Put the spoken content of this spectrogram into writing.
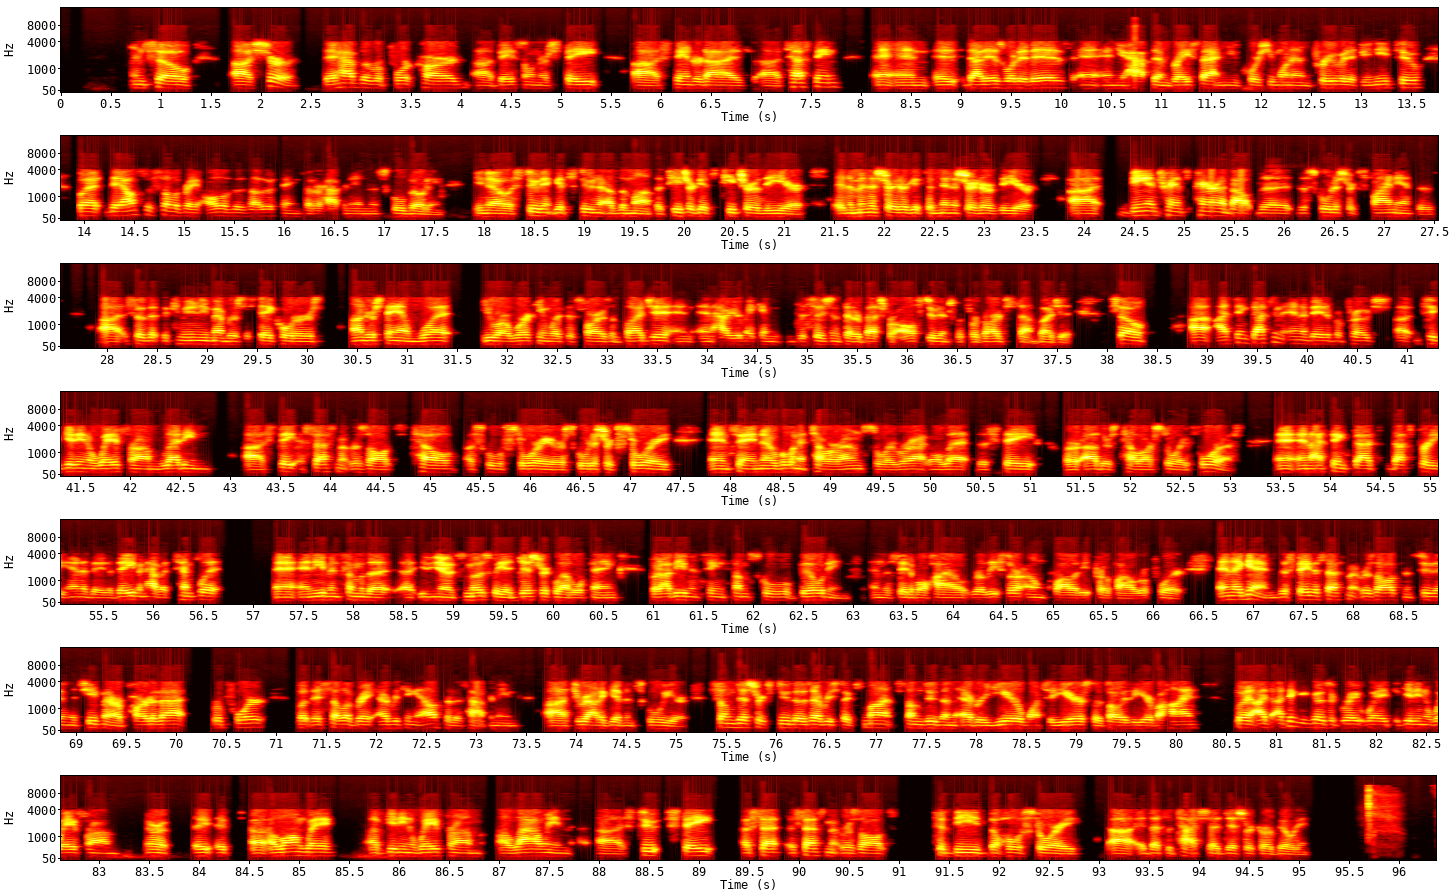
and so uh, sure they have the report card uh, based on their state uh, standardized uh, testing, and, and it, that is what it is, and, and you have to embrace that, and you, of course you want to improve it if you need to but they also celebrate all of those other things that are happening in the school building. You know, a student gets student of the month, a teacher gets teacher of the year, an administrator gets administrator of the year. Uh, being transparent about the, the school district's finances uh, so that the community members, the stakeholders understand what you are working with as far as a budget and, and how you're making decisions that are best for all students with regards to that budget. So uh, I think that's an innovative approach uh, to getting away from letting uh, state assessment results tell a school story or a school district story and saying, no, we're going to tell our own story. We're not going to let the state or others tell our story for us. And, and I think that's, that's pretty innovative. They even have a template and, and even some of the, uh, you know, it's mostly a district level thing, but I've even seen some school buildings in the state of Ohio release their own quality profile report. And again, the state assessment results and student achievement are part of that report, but they celebrate everything else that is happening uh, throughout a given school year. Some districts do those every six months, some do them every year, once a year, so it's always a year behind. But I, I think it goes a great way to getting away from, or a, a, a long way of getting away from allowing uh, stu- state assess- assessment results to be the whole story uh, that's attached to a district or a building.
